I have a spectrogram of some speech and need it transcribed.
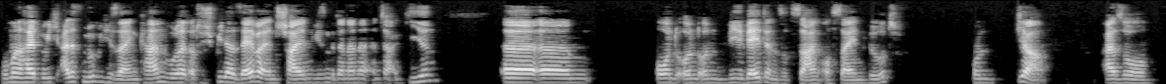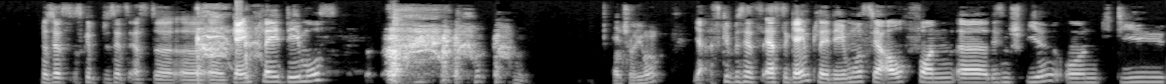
wo man halt wirklich alles Mögliche sein kann, wo halt auch die Spieler selber entscheiden, wie sie miteinander interagieren äh, ähm, und, und, und wie die Welt denn sozusagen auch sein wird. Und ja, also bis jetzt, es gibt bis jetzt erste äh, äh, Gameplay-Demos. Entschuldigung. Ja, es gibt bis jetzt erste Gameplay-Demos ja auch von äh, diesem Spiel und die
